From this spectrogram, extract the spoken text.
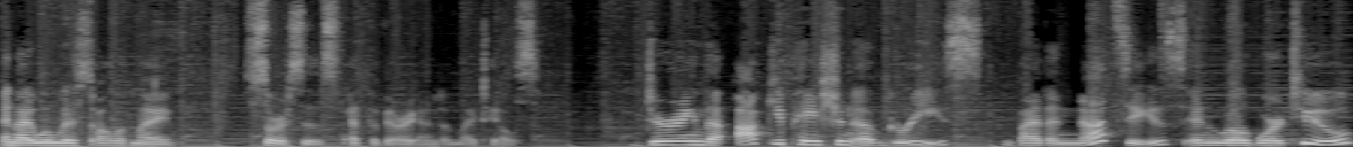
And I will list all of my sources at the very end of my tales. During the occupation of Greece by the Nazis in World War II,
